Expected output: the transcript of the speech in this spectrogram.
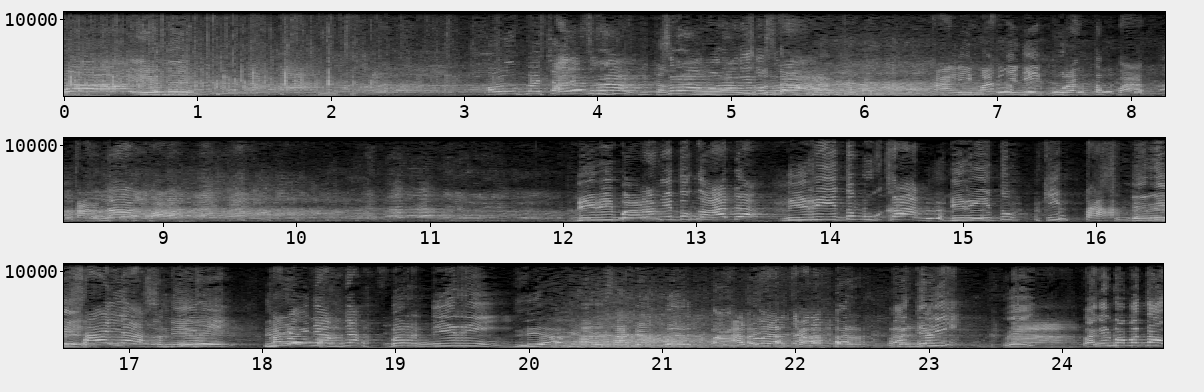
Wah, ini. Kalau upacara serang, serang orang itu, serang. Ini kurang tepat. Karena apa? Diri bareng itu nggak ada. Diri itu bukan. Diri itu kita. Sendiri. Saya sendiri. Sendiri. Kalau ini harusnya berdiri. Harus ada ber, Pak. Ada harus ada ber. Lagian, Nah. lagian Bapak tahu,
